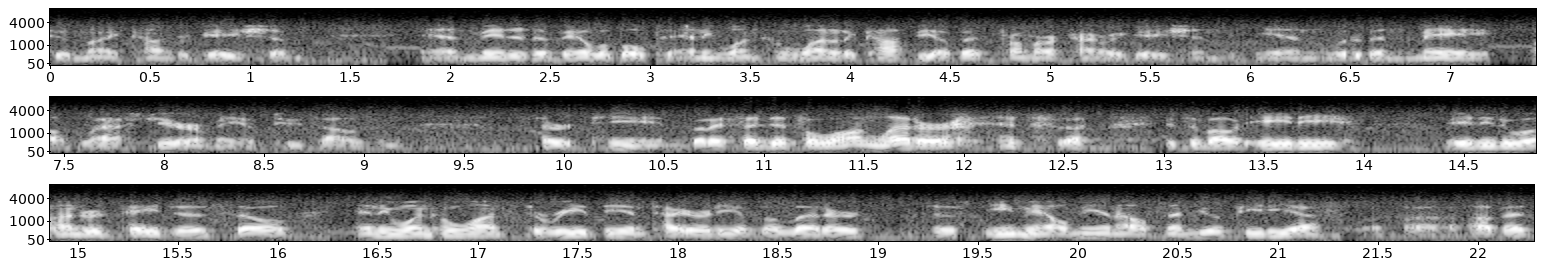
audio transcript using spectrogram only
to my congregation and made it available to anyone who wanted a copy of it from our congregation in would have been May of last year, May of 2013. But I said it's a long letter. It's uh, it's about 80 80 to 100 pages, so anyone who wants to read the entirety of the letter, just email me and I'll send you a PDF uh, of it.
